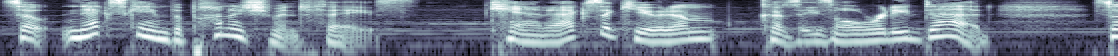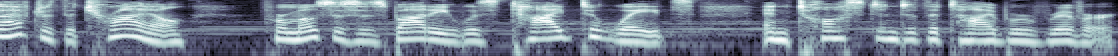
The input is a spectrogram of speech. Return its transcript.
So, next came the punishment phase. Can't execute him because he's already dead. So, after the trial, Formosus's body was tied to weights and tossed into the Tiber River.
